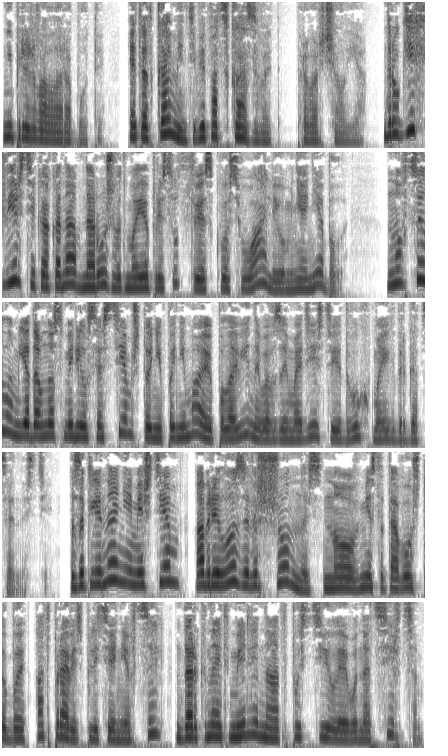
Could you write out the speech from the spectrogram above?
не прервала работы. «Этот камень тебе подсказывает», — проворчал я. Других версий, как она обнаруживает мое присутствие сквозь вуали, у меня не было. Но в целом я давно смирился с тем, что не понимаю половины во взаимодействии двух моих драгоценностей. Заклинание меж тем обрело завершенность, но вместо того, чтобы отправить плетение в цель, Даркнайт медленно отпустила его над сердцем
